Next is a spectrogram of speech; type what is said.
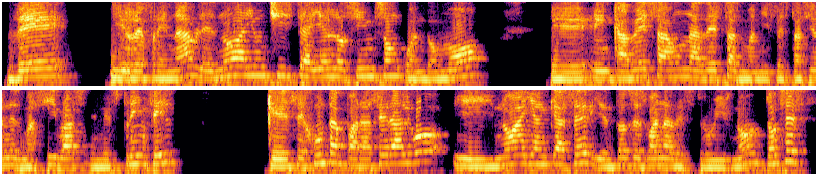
de irrefrenables, ¿no? Hay un chiste ahí en Los Simpson cuando Mo eh, encabeza una de estas manifestaciones masivas en Springfield, que se juntan para hacer algo y no hayan que hacer y entonces van a destruir, ¿no? Entonces,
